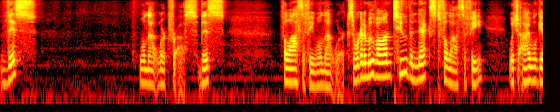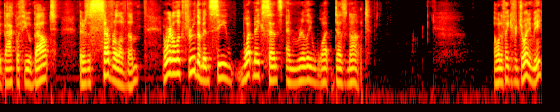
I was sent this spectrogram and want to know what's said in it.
this will not work for us. This philosophy will not work. So we're going to move on to the next philosophy, which I will get back with you about. There's several of them, and we're going to look through them and see what makes sense and really what does not. I want to thank you for joining me.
